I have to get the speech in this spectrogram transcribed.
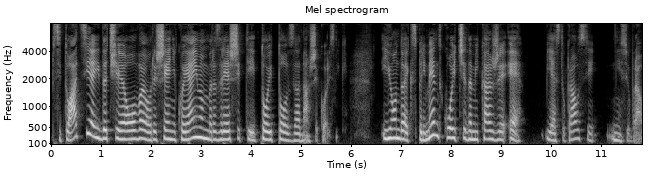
situacija i da će ovo rešenje koje ja imam razrešiti to i to za naše korisnike. I onda eksperiment koji će da mi kaže, e, jeste u pravu si, nisi u pravu.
